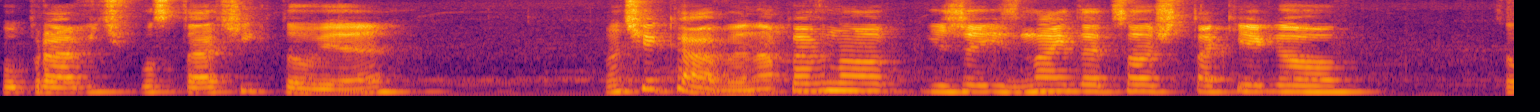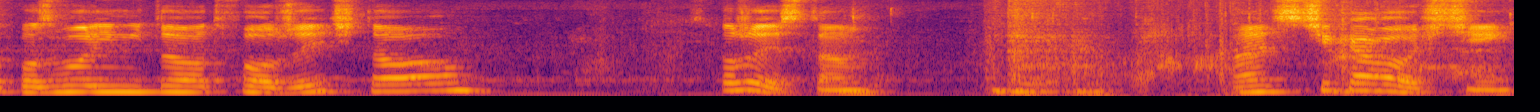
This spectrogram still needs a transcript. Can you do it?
poprawić w postaci, kto wie? No ciekawe, na pewno jeżeli znajdę coś takiego, co pozwoli mi to otworzyć, to skorzystam. Nawet z ciekawości.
